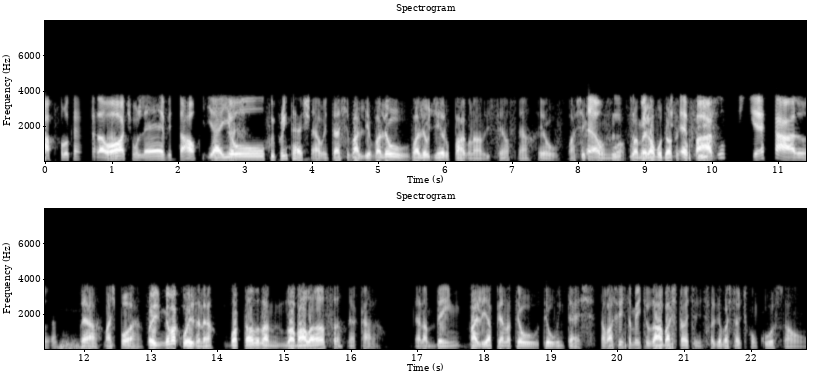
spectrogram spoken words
papo, falou que era ótimo, leve e tal. E aí eu fui pro Intest. É, o Intest valia, valeu, valeu o dinheiro pago na licença, né? Eu achei que É, foi, Fl- foi a melhor mudança que é eu fiz. pago e é caro, né? É, mas porra, foi a mesma coisa, né? Botando na, na balança, né, cara? Era bem, valia a pena ter o, ter o Wintest. Então, acho que a gente também usava bastante, a gente fazia bastante concurso, então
